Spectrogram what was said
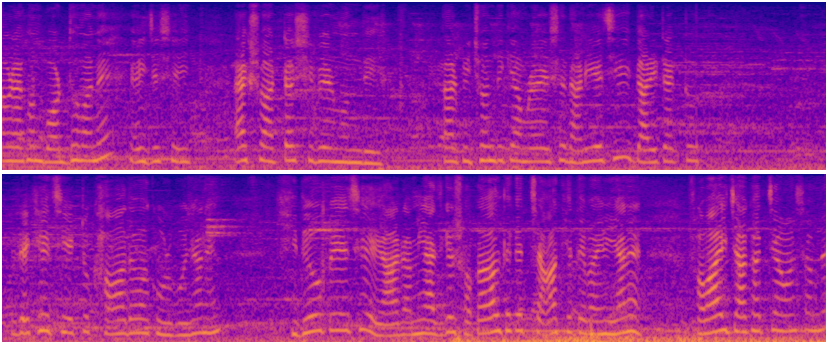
আমরা এখন বর্ধমানে এই যে সেই একশো আটটা শিবের মন্দির। তার পিছন দিকে আমরা এসে দাঁড়িয়েছি। গাড়িটা একটু রেখেছি, একটু খাওয়া দাওয়া করব, জানেন? খিদেও পেয়েছে, আর আমি আজকে সকাল থেকে চা খেতে পাইনি, জানেন? সবাই চা খাচ্ছে আমার সামনে,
